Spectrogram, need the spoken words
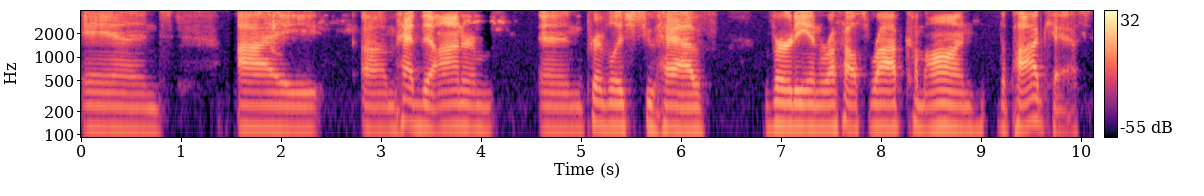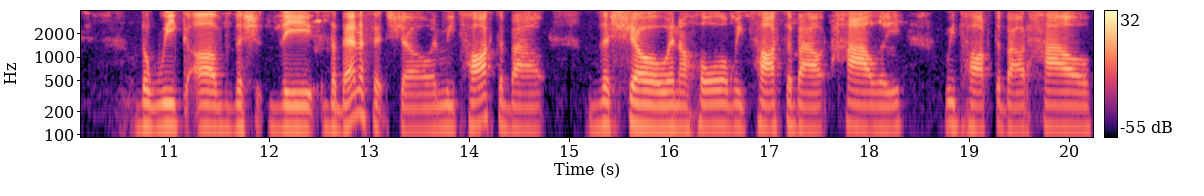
And I um, had the honor and privilege to have Verdi and Roughhouse Rob come on the podcast the week of the sh- the the benefit show, and we talked about the show in a whole. And we talked about Holly. We talked about how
